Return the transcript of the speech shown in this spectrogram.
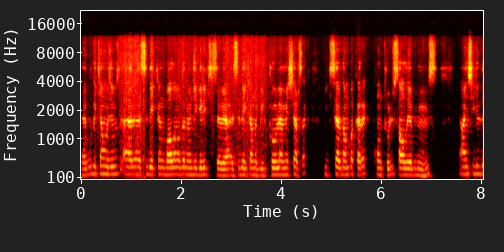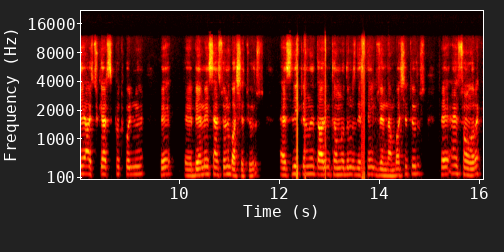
E, buradaki amacımız eğer LCD ekranı bağlamadan önce gerekirse veya LCD ekranda bir problem yaşarsak bilgisayardan bakarak kontrolü sağlayabilmemiz. Aynı şekilde I2RC protokolünü ve e, BM sensörünü başlatıyoruz. LCD ekranı daha demin tanımladığımız nesne üzerinden başlatıyoruz ve en son olarak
